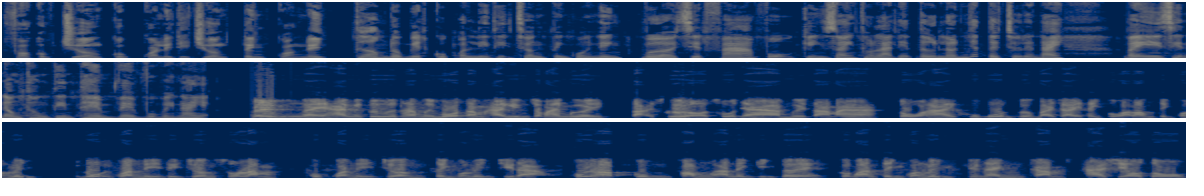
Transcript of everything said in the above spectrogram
Phó cục trưởng Cục Quản lý thị trường tỉnh Quảng Ninh. Thưa ông được biết Cục Quản lý thị trường tỉnh Quảng Ninh vừa triệt phá vụ kinh doanh thuốc lá điện tử lớn nhất từ trước đến nay. Vậy xin ông thông tin thêm về vụ việc này ạ. Đêm ngày 24 tháng 11 năm 2020, tại cửa số nhà 18A, tổ 2, khu 4, phường Bãi Cháy, thành phố Hạ Long, tỉnh Quảng Ninh, đội quản lý thị trường số 5, Cục Quản lý trường tỉnh Quảng Ninh chỉ đạo phối hợp cùng Phòng An ninh Kinh tế, Công an tỉnh Quảng Ninh tiến hành khám hai xe ô tô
